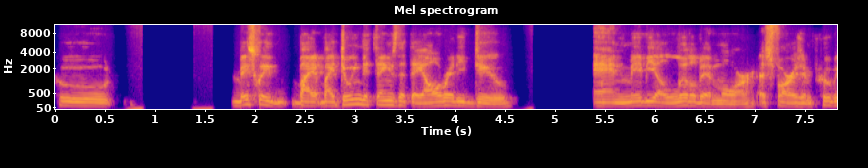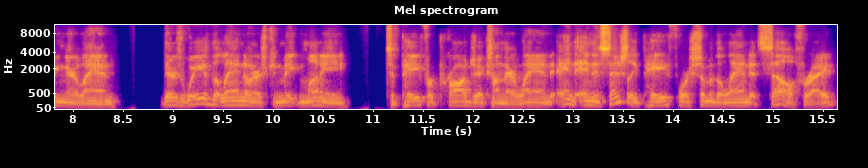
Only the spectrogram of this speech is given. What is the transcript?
who basically by by doing the things that they already do and maybe a little bit more as far as improving their land there's ways that landowners can make money to pay for projects on their land and and essentially pay for some of the land itself, right?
